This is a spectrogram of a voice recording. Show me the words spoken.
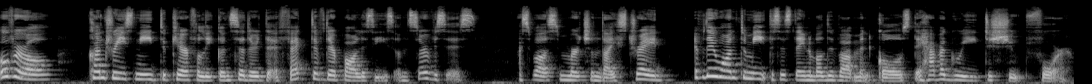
Overall, countries need to carefully consider the effect of their policies on services, as well as merchandise trade, if they want to meet the Sustainable Development Goals they have agreed to shoot for.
